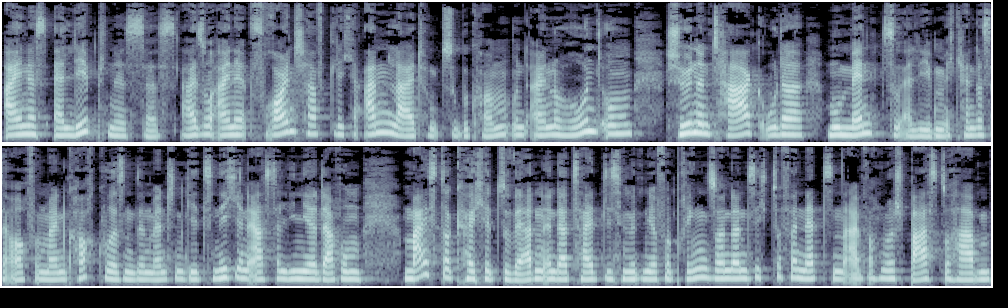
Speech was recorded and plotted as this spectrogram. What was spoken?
eines Erlebnisses, also eine freundschaftliche Anleitung zu bekommen und einen rundum schönen Tag oder Moment zu erleben. Ich kenne das ja auch von meinen Kochkursen. Den Menschen geht es nicht in erster Linie darum, Meisterköche zu werden in der Zeit, die sie mit mir verbringen, sondern sich zu vernetzen, einfach nur Spaß zu haben,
